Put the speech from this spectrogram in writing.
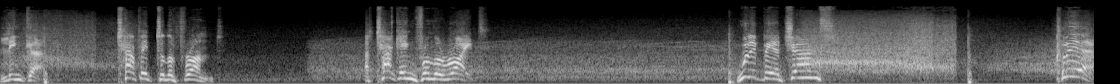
Linke. Tap it to the front. Attacking from the right. Will it be a chance? Clear.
